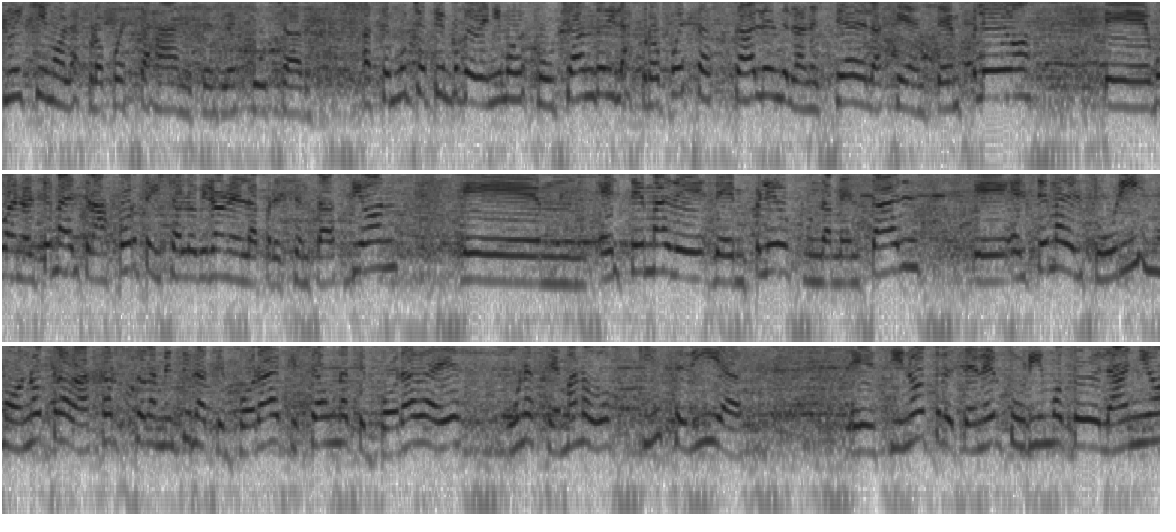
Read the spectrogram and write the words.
no hicimos las propuestas antes de escuchar. Hace mucho tiempo que venimos escuchando y las propuestas salen de la necesidad de la gente. Empleo, eh, bueno, el tema del transporte que ya lo vieron en la presentación, eh, el tema de, empleo fundamental, eh, el tema del turismo, no trabajar solamente una temporada, que ya una temporada es una semana o dos, 15 días, sino tener turismo todo el año,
